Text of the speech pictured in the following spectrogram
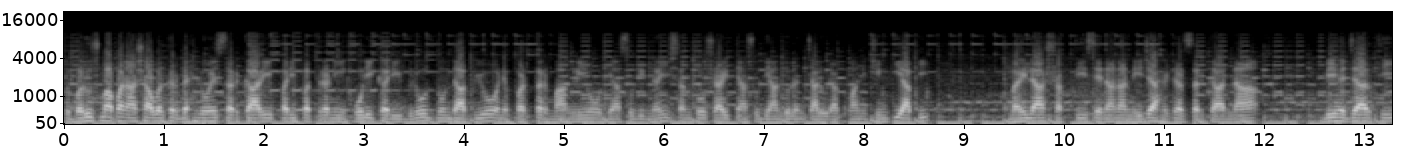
તો ભરૂચમાં પણ આશા વર્કર બહેનોએ સરકારી પરિપત્રની હોળી કરી વિરોધ નોંધાવ્યો અને પડતર માંગણીઓ જ્યાં સુધી નહીં સંતોષાય ત્યાં સુધી આંદોલન ચાલુ રાખવાની ચીમકી આપી મહિલા શક્તિ સેનાના નેજા હેઠળ સરકારના બે હજારથી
